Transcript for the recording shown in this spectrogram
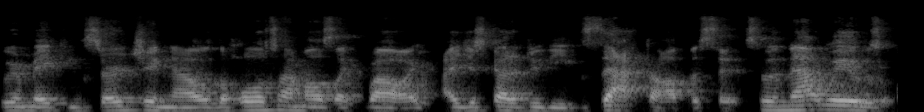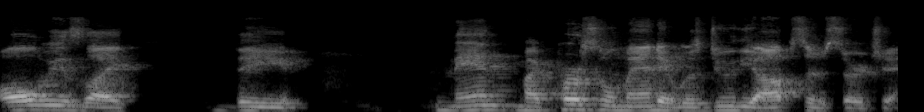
we were making searching. Now the whole time I was like, wow, I, I just got to do the exact opposite. So in that way, it was always like the man. My personal mandate was do the opposite of searching,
